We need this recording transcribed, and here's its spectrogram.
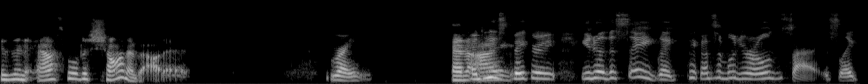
is an asshole to Sean about it. Right. And, And I, he's bigger. You know the saying, like, pick on someone your own size. Like,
